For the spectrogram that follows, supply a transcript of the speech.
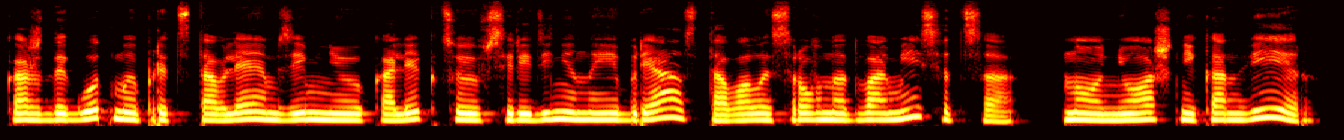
Каждый год мы представляем зимнюю коллекцию в середине ноября, оставалось ровно два месяца, но нюаш не конвейер.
